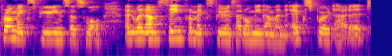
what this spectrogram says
from experience as well. And when I'm saying from experience, I don't mean I'm an expert at it.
